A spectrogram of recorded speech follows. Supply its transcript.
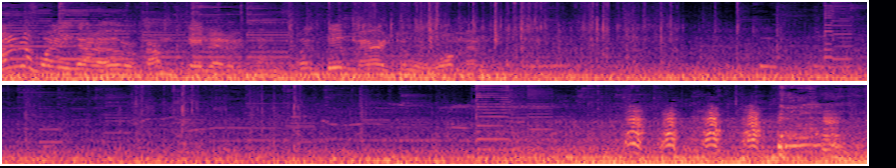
don't know why you gotta overcomplicate everything. It's like being married to a woman.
